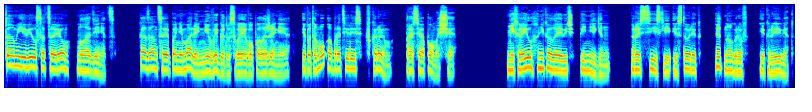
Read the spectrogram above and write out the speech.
там явился царем младенец. Казанцы понимали невыгоду своего положения и потому обратились в Крым, прося помощи. Михаил Николаевич Пенегин, российский историк, этнограф и краевед.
